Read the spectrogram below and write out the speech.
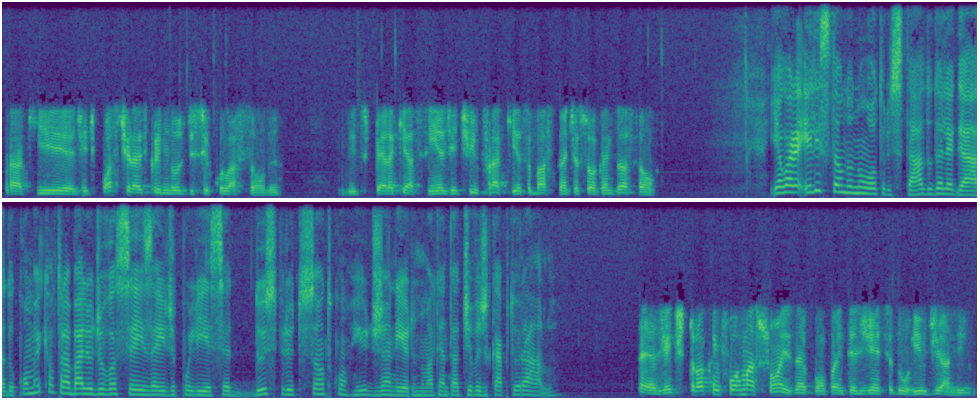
para que a gente possa tirar esse criminoso de circulação. Né? A gente espera que assim a gente enfraqueça bastante a sua organização. E agora, ele estando no outro estado, delegado, como é que é o trabalho de vocês aí de polícia do Espírito Santo com Rio de Janeiro, numa tentativa de capturá-lo? É, a gente troca informações né, com, a inteligência do Rio de Janeiro.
